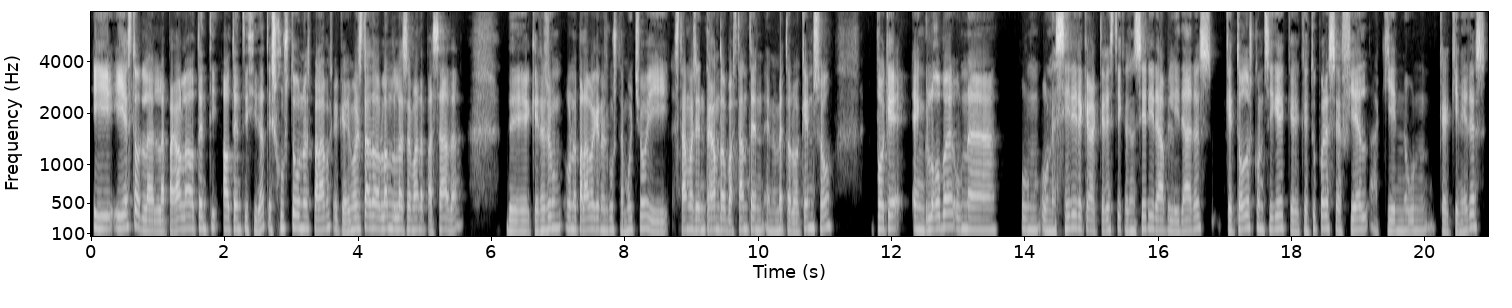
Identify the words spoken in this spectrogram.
Y, esto, la, la palabra autenticidad, es justo unas palabras que, hemos estado hablando la semana pasada, de que es una palabra que nos gusta mucho y estamos entrando bastante en, el método Kenso, porque engloba una, una serie de características, una serie de habilidades que todos consiguen que, que tú puedes ser fiel a quien, un, que, quien eres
